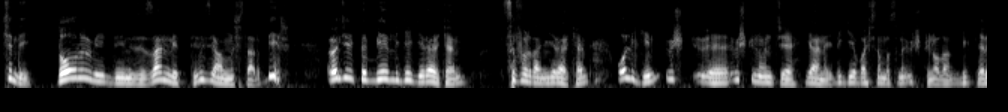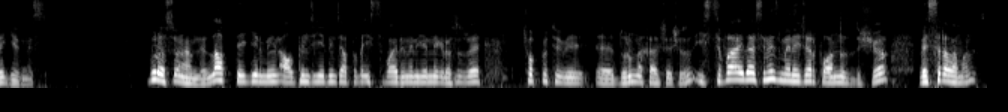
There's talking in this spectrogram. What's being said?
Şimdi doğru bildiğinizi zannettiğiniz yanlışlar. Bir, öncelikle bir lige girerken, sıfırdan girerken o ligin 3 gün önce yani lige başlamasına 3 gün olan liglere giriniz. Burası önemli. Lap diye girmeyin. 6. 7. haftada istifa edenlerin yerine geliyorsunuz ve çok kötü bir e, durumla karşılaşıyorsunuz. İstifa ederseniz menajer puanınız düşüyor ve sıralamanız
